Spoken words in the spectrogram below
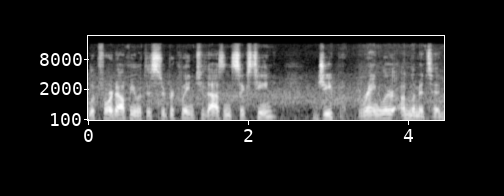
look forward to helping you with this super clean 2016 Jeep Wrangler Unlimited.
